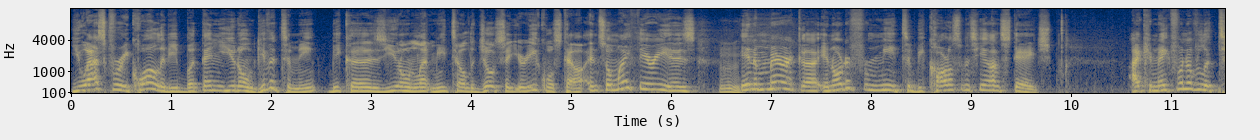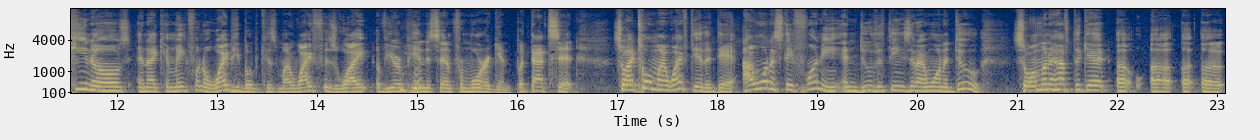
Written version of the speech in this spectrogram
you ask for equality, but then you don't give it to me because you don't let me tell the jokes that your equals tell. And so my theory is hmm. in America, in order for me to be Carlos Mencia on stage, I can make fun of Latinos and I can make fun of white people because my wife is white of European mm-hmm. descent from Oregon. But that's it. So I told my wife the other day, I want to stay funny and do the things that I want to do. So I'm gonna have to get a, a, a, a,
